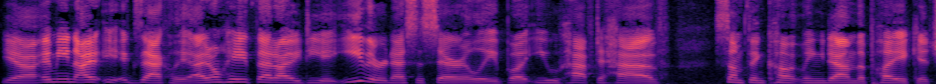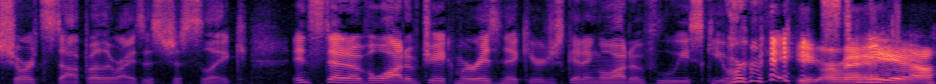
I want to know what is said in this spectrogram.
Yeah, I mean, I exactly. I don't hate that idea either necessarily, but you have to have something coming down the pike at shortstop. Otherwise, it's just like instead of a lot of Jake Marisnick, you're just getting a lot of Luis Guillorme, Guillorme. Yeah.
